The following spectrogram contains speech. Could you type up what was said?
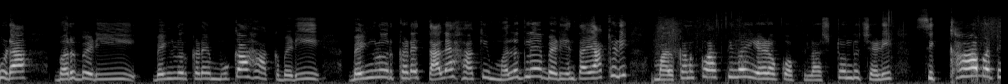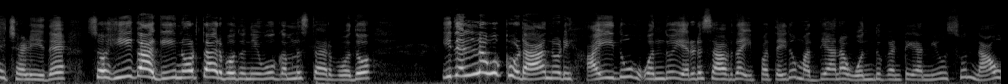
ಕೂಡ ಬರಬೇಡಿ. ಬೆಂಗಳೂರು ಕಡೆ ಮುಖ ಹಾಕಬೇಡಿ. ಬೆಂಗಳೂರು ಕಡೆ ತಲೆ ಹಾಕಿ ಮಲಗಲೇಬೇಡಿ ಅಂತ. ಯಾಕೆ ಹೇಳಿ? ಮಲ್ಕೊಳಕ್ಕೂ ಆಗ್ತಿಲ್ಲ, ಹೇಳೋಕ್ಕೂ ಆಗ್ತಿಲ್ಲ. ಅಷ್ಟೊಂದು ಚಳಿ, ಸಿಕ್ಕಾಪಟ್ಟೆ ಚಳಿ ಇದೆ. ಸೊ ಹೀಗಾಗಿ ನೋಡ್ತಾ ಇರ್ಬೋದು ನೀವು, ಗಮನಿಸ್ತಾ ಇರ್ಬೋದು. ಇದೆಲ್ಲವೂ ಕೂಡ ನೋಡಿ, ಐದು, ಒಂದು, ಎರಡು ಸಾವಿರದ ಇಪ್ಪತ್ತೈದು ಮಧ್ಯಾಹ್ನ ಒಂದು ಗಂಟೆಯ ನ್ಯೂಸು ನಾವು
